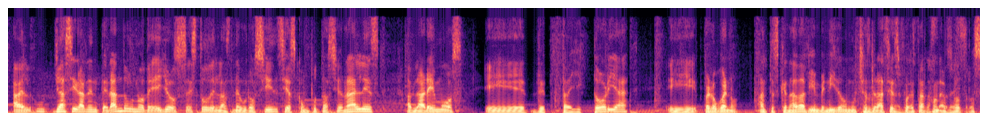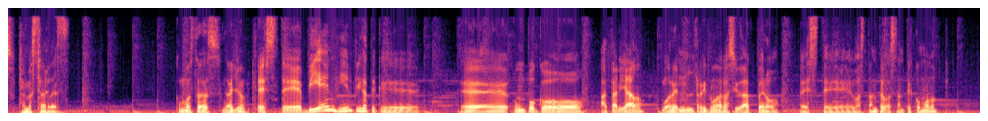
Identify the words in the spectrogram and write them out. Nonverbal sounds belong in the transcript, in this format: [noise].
ya se irán enterando, uno de ellos, esto de las neurociencias computacionales. Hablaremos eh, de tu trayectoria. Eh, pero bueno, antes que nada, bienvenido, muchas gracias por estar con nosotros. Buenas tardes. ¿Cómo estás, Gallo? Este, bien, bien, fíjate que eh, un poco atareado por el ritmo de la ciudad, pero este, bastante, bastante cómodo.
